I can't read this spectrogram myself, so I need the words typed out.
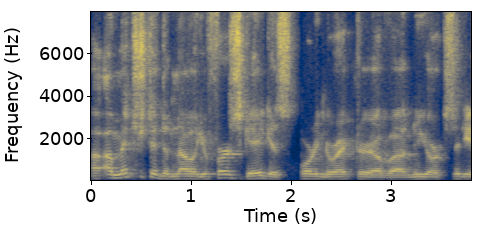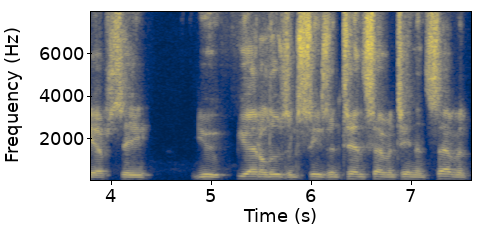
I'm interested to know your first gig as sporting director of uh, New York City FC. You you had a losing season, 10, 17, and 7,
